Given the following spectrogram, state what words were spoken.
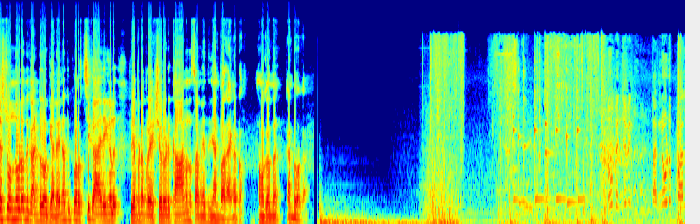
ജസ്റ്റ് ഒന്നുകൂടെ ഒന്ന് കണ്ടു നോക്കിയാൽ അതിനകത്ത് കുറച്ച് കാര്യങ്ങൾ പ്രിയപ്പെട്ട പ്രേക്ഷകരോട് കാണുന്ന സമയത്ത് ഞാൻ പറയാം കേട്ടോ. നമുക്കൊന്ന് കണ്ടു നോക്കാം. ബെഞ്ചമിൻ തന്നോട് പല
